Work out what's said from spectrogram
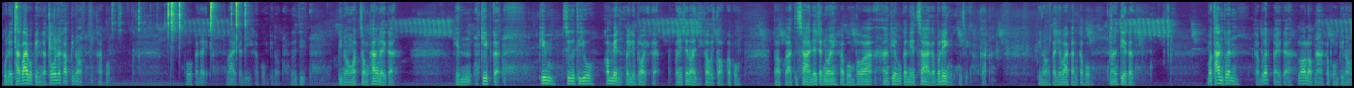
ผู้ใดทักไลน์มาเป็นก็โทษเลยครับ พี่น้องครับผม โทรก็ได้ไลน์ก็ดีครับ ผมพี่น้องหรือที่พี่น้องมักสองทางใดก็เห็นคลิปก็พิมพ์ซื้อที่อยู่คอมเมนต์ไปเรียบร้อยก็ไปใช่หน่อยที่เข้าไปตอบครับผม ตอบกับอาติซาได้จากน้อยครับผมเพราะว่าหางเทียมกับเนตซ่ากับประเด้งนี่สิก็พี่น้องก็จะว่ากันครับผมหางเทียกับบ่ท่านเพิ่นกับเบิดไปกับล่อรอบหนาครับผมพี่น้อง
